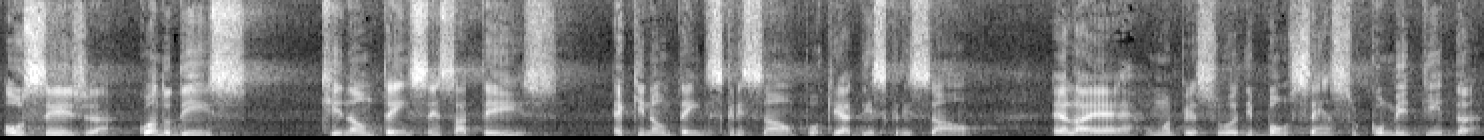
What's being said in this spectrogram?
ou seja, quando diz que não tem sensatez, é que não tem discrição, porque a discrição, ela é uma pessoa de bom senso, comedida.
